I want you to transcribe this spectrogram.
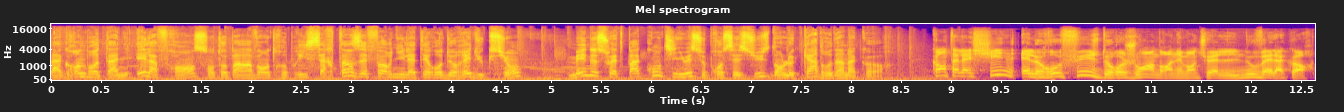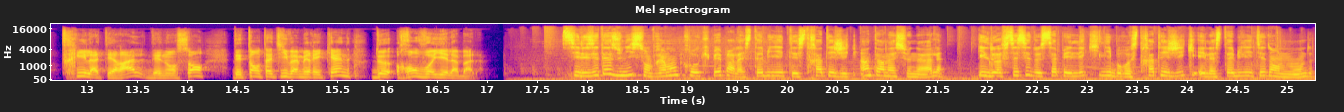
La Grande-Bretagne et la France ont auparavant entrepris certains efforts unilatéraux de réduction, mais ne souhaitent pas continuer ce processus dans le cadre d'un accord. Quant à la Chine, elle refuse de rejoindre un éventuel nouvel accord trilatéral, dénonçant des tentatives américaines de renvoyer la balle. Si les États-Unis sont vraiment préoccupés par la stabilité stratégique internationale, ils doivent cesser de saper l'équilibre stratégique et la stabilité dans le monde,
